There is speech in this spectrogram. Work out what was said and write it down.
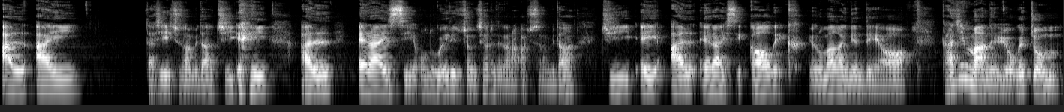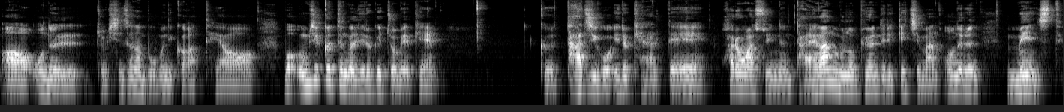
R I 다시 죄송합니다. G A R L I C 오늘 왜 이리 정찰이 되가나? 아 죄송합니다. G A R L I C garlic 요놈아가 있는데요. 다진 마늘 요게 좀 어, 오늘 좀 신선한 부분일 것 같아요. 뭐 음식 같은 걸 이렇게 좀 이렇게 그 다지고 이렇게 할 때 활용할 수 있는 다양한 물론 표현들이 있겠지만 오늘은 minced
